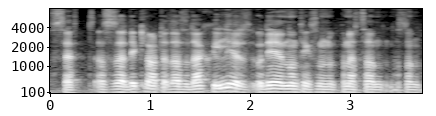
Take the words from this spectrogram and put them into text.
sätt. Alltså, så här, det är klart att alltså, där skiljer, och det är någonting som på nästan, nästan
